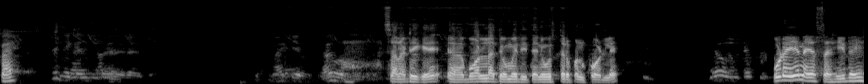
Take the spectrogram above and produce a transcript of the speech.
काय? चला ठीक आहे. बोलला तो मध्ये त्याने उत्तर पण फोडले. पुढे ये ना असं इथं ये.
